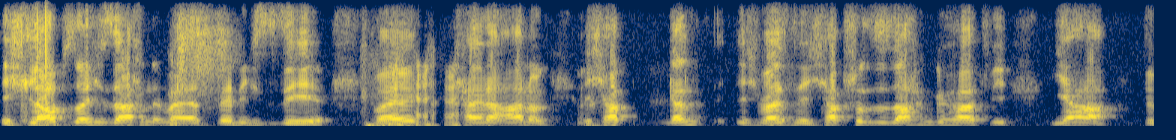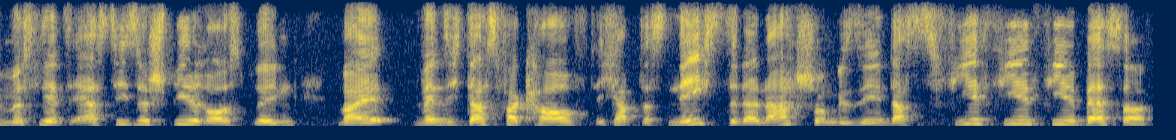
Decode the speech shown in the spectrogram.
Ich glaube solche Sachen immer erst, wenn ich sehe. Weil, keine Ahnung, ich habe ganz, ich weiß nicht, ich habe schon so Sachen gehört wie, ja, wir müssen jetzt erst dieses Spiel rausbringen, weil wenn sich das verkauft, ich habe das nächste danach schon gesehen, das ist viel, viel, viel besser.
